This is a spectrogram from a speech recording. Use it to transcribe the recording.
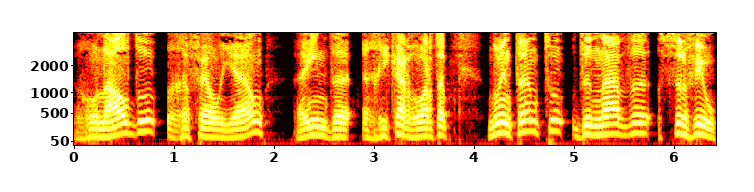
Ronaldo, Rafael Leão, ainda Ricardo Horta. No entanto, de nada serviu.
